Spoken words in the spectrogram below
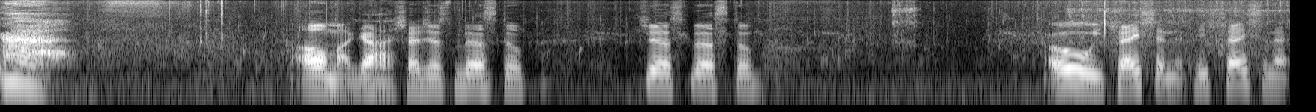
Ah. Oh my gosh, I just missed him. Just missed him. Oh, he's chasing it. He's chasing it.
